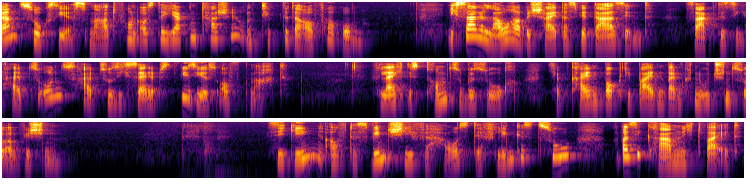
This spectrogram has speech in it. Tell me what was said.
Dann zog sie ihr Smartphone aus der Jackentasche und tippte darauf herum. Ich sage Laura Bescheid, dass wir da sind, sagte sie, halb zu uns, halb zu sich selbst, wie sie es oft macht. Vielleicht ist Tom zu Besuch. Ich habe keinen Bock, die beiden beim Knutschen zu erwischen. Sie ging auf das windschiefe Haus der Flinkes zu, aber sie kam nicht weit,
